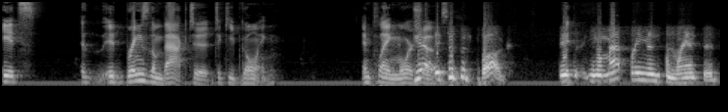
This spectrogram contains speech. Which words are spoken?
it's it, it brings them back to to keep going and playing more Yeah, shows. it's just a bug. It, you know, Matt Freeman from Rancid,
